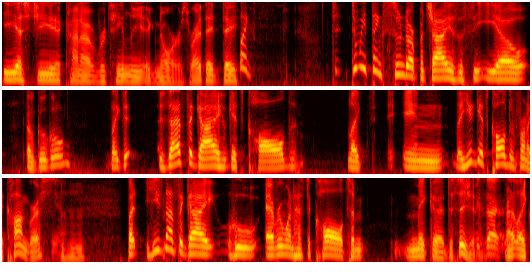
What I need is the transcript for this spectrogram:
ESG kind of routinely ignores, right? They they Like, do, do we think Sundar Pichai is the CEO of Google? Like, is that the guy who gets called, like, in like he gets called in front of Congress? Yeah. Mm-hmm. But he's not the guy who everyone has to call to m- make a decision. Exactly. Right? Like,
